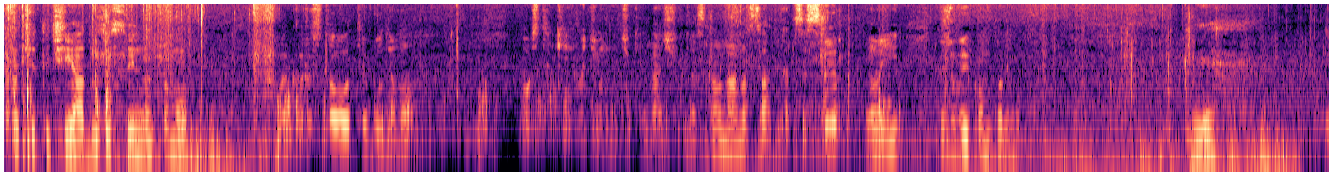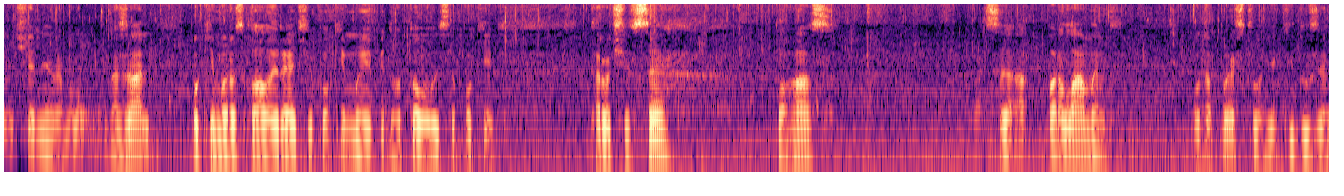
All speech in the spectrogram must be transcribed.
Коротше, течія дуже сильна, тому використовувати будемо ось такі годівнички. Значить, основна насадка це сир, ну і живий компонент. І вечірня риболовля. На жаль, поки ми розклали речі, поки ми підготовилися, поки коротше, все погас. Це парламент Будапешту, який дуже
